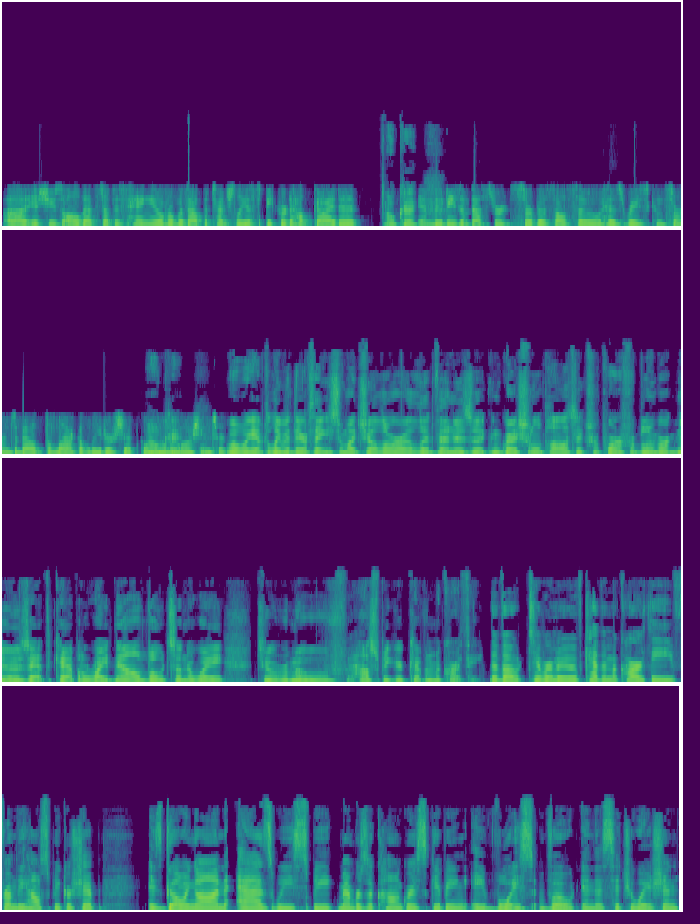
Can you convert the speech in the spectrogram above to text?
uh, issues, all that stuff is hanging over without potentially a speaker to help guide it. Okay. And Moody's Investor Service also has raised concerns about the lack of leadership going okay. on in Washington. Well, we have to leave it there. Thank you so much, uh, Laura Litvan, is a congressional politics reporter for Bloomberg News at the Capitol right now. Votes underway to remove House Speaker Kevin McCarthy. The vote to remove Kevin McCarthy from the House speakership is going on as we speak. Members of Congress giving a voice vote in this situation.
